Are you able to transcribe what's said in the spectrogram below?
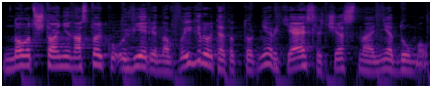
но вот что они настолько уверенно выигрывают этот турнир, я, если честно, не думал.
